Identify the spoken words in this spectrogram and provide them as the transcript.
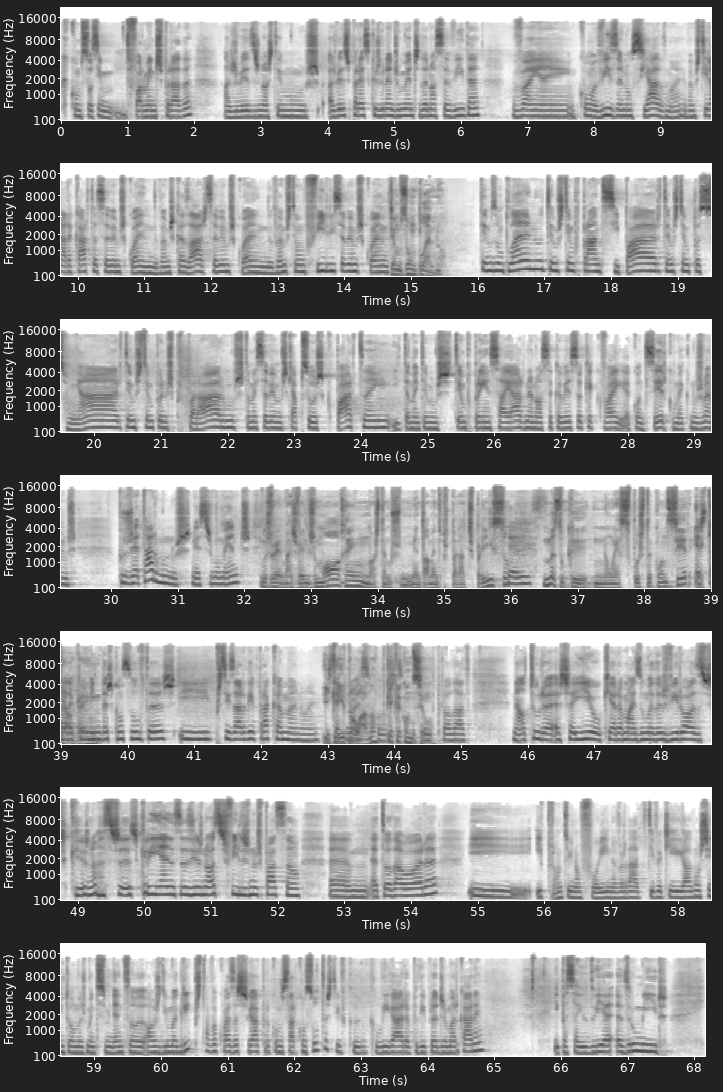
que começou assim de forma inesperada às vezes nós temos, às vezes parece que os grandes momentos da nossa vida vêm com aviso anunciado, não é? Vamos tirar a carta, sabemos quando, vamos casar, sabemos quando, vamos ter um filho e sabemos quando. Temos um plano. Temos um plano, temos tempo para antecipar, temos tempo para sonhar, temos tempo para nos prepararmos. Também sabemos que há pessoas que partem e também temos tempo para ensaiar na nossa cabeça o que é que vai acontecer, como é que nos vamos projetarmos-nos nesses momentos. Os mais velhos morrem, nós estamos mentalmente preparados para isso, é isso. mas o que não é suposto acontecer é, é estar que alguém... a caminho das consultas e precisar de ir para a cama, não é? E cair é para o lado, não? O que é que aconteceu? Cair para o lado. Na altura achei eu que era mais uma das viroses que as nossas crianças e os nossos filhos nos passam um, a toda a hora. E, e, pronto, e não foi. E, na verdade, tive aqui alguns sintomas muito semelhantes aos de uma gripe. Estava quase a chegar para começar consultas, tive que, que ligar a pedir para desmarcarem. E passei o dia a dormir.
